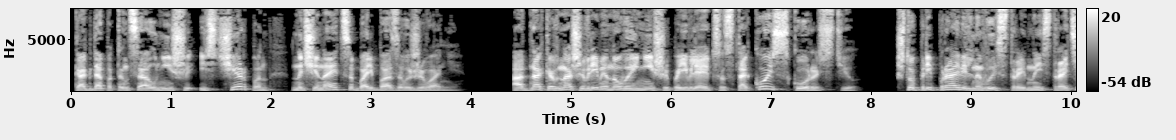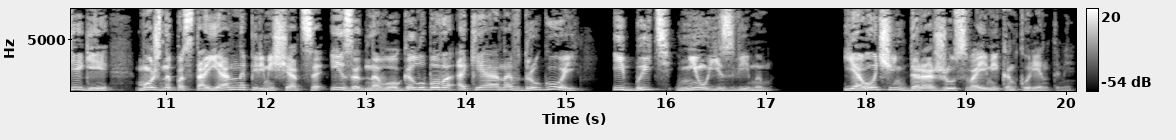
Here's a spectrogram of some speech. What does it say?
когда потенциал ниши исчерпан, начинается борьба за выживание. Однако в наше время новые ниши появляются с такой скоростью, что при правильно выстроенной стратегии можно постоянно перемещаться из одного голубого океана в другой и быть неуязвимым. Я очень дорожу своими конкурентами.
